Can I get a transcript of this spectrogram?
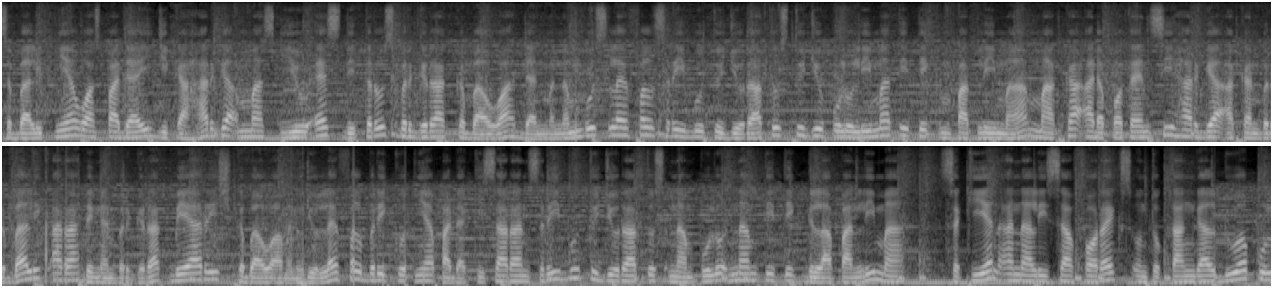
Sebaliknya waspadai jika harga emas USD terus bergerak ke bawah dan menembus level 1775.45 maka ada potensi harga akan berbalik arah dengan bergerak bearish ke bawah menuju level berikutnya pada kisaran 1766.85. Sekian analisa forex untuk tanggal 21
